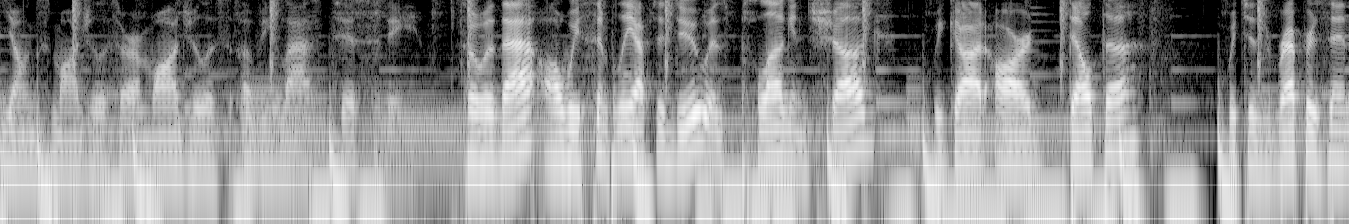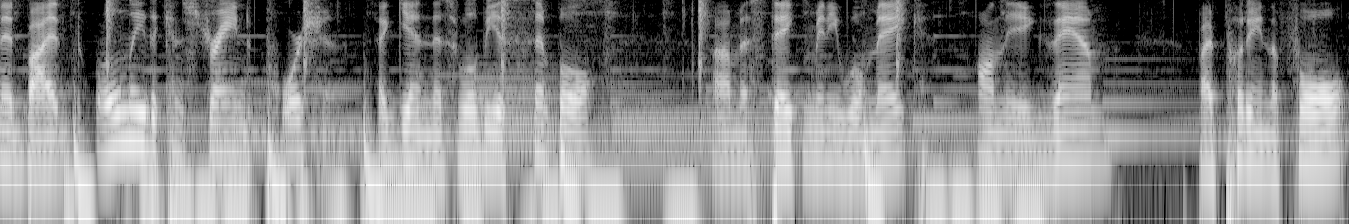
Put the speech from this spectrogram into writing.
Young's modulus, or our modulus of elasticity. So with that, all we simply have to do is plug and chug. We got our delta which is represented by only the constrained portion. Again, this will be a simple uh, mistake many will make on the exam by putting the full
